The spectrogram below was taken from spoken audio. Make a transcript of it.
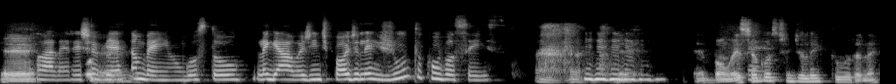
É, o Valéria Xavier é. também, gostou. Legal, a gente pode ler junto com vocês. é, é, bom, esse é. é o gostinho de leitura, né?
